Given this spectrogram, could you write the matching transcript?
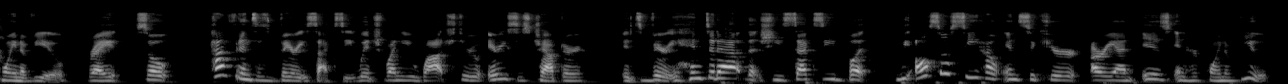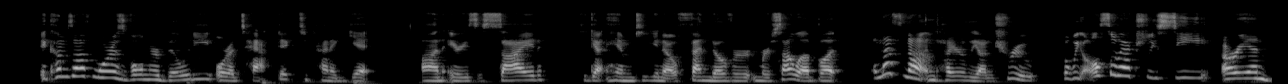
point of view, right? So confidence is very sexy, which when you watch through Arys's chapter, it's very hinted at that she's sexy, but we also see how insecure Arianne is in her point of view. It comes off more as vulnerability or a tactic to kind of get on Arys' side, to get him to, you know, fend over Myrcella, but and that's not entirely untrue, but we also actually see Arianne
